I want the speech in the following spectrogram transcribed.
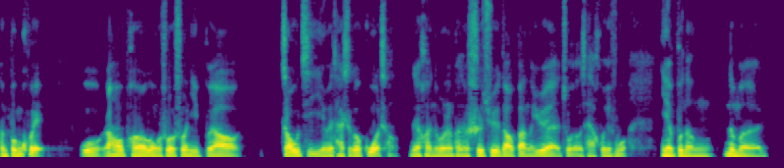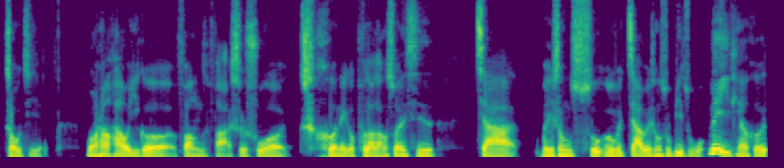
很崩溃，我然后朋友跟我说说你不要着急，因为它是个过程，那很多人可能失去到半个月左右才恢复，你也不能那么着急。网上还有一个方法是说喝那个葡萄糖酸锌加。维生素呃加维生素 B 族那一天和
